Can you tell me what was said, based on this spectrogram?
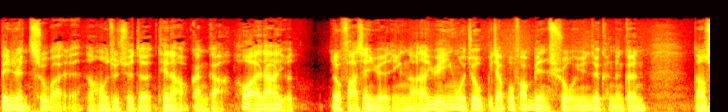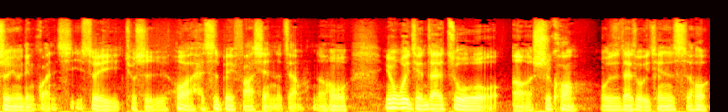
被认出来了，然后就觉得天哪，好尴尬。后来当然有有发现原因了，那原因我就比较不方便说，因为这可能跟当事人有点关系，所以就是后来还是被发现了这样。然后，因为我以前在做呃实况。或者在做以前的时候，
